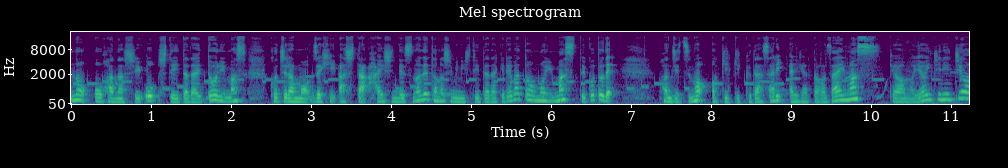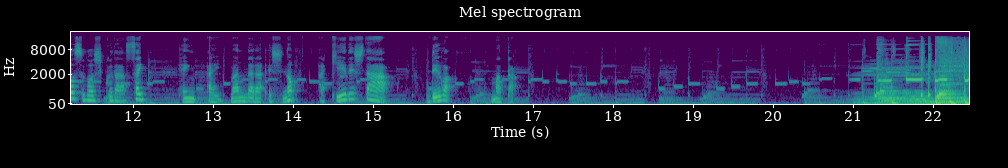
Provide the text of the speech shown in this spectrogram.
のお話をしていただいております。こちらもぜひ明日配信ですので楽しみにしていただければと思います。ということで本日もお聴きくださりありがとうございます。今日も良い一日をお過ごしください。偏愛マンダラ絵師の秋江でした。ではまた。Thank you.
